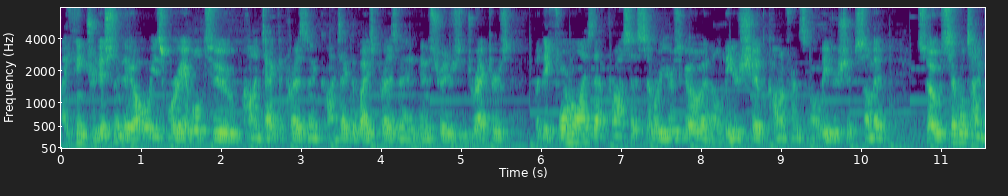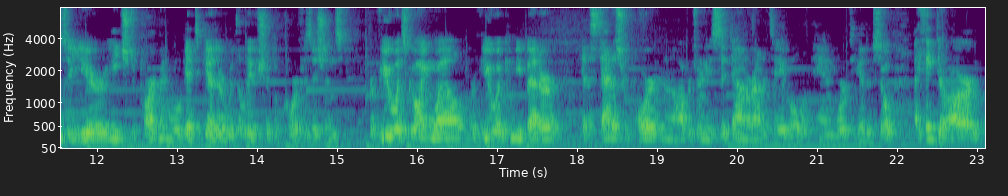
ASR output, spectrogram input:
I think traditionally they always were able to contact the president, contact the vice president, administrators and directors, but they formalized that process several years ago in a leadership conference and a leadership summit. So several times a year, each department will get together with the leadership of core physicians review what's going well, review what can be better, get a status report and an opportunity to sit down around a table and work together. So I think there are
